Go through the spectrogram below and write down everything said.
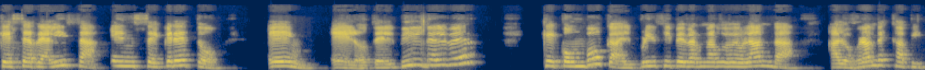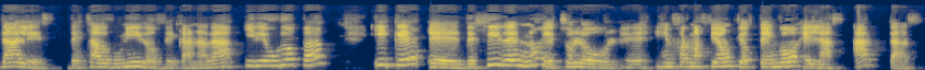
que se realiza en secreto en el Hotel Bilderberg, que convoca el príncipe Bernardo de Holanda a los grandes capitales de Estados Unidos, de Canadá y de Europa y que eh, deciden, ¿no? Esto lo, eh, es información que obtengo en las actas,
